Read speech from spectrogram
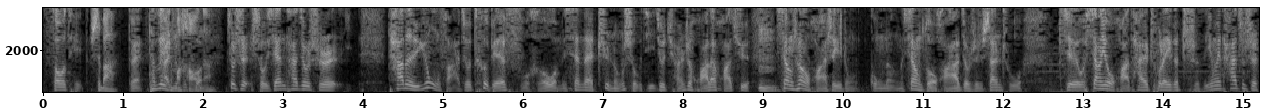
sorted 是吧？对，它为什么好呢？？就是首先它就是它的用法就特别符合我们现在智能手机，就全是滑来滑去。嗯，向上滑是一种功能，向左滑就是删除，就向右滑它还出来一个尺子，因为它就是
